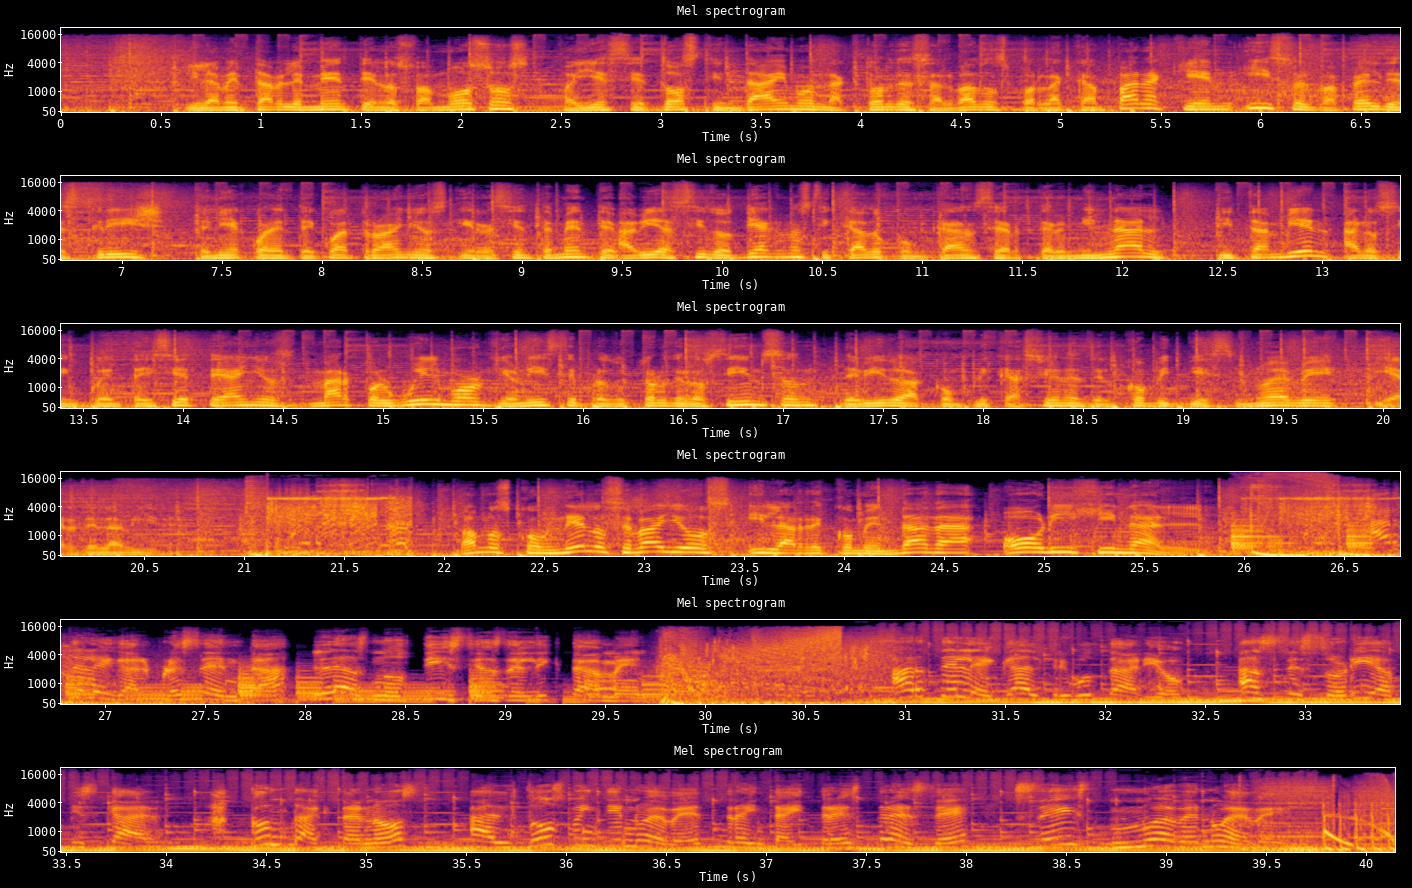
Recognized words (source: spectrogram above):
Y lamentablemente en Los Famosos fallece Dustin Diamond, actor de Salvados por la Campana, quien hizo el papel de Screech. Tenía 44 años y recientemente había sido diagnosticado con cáncer terminal. Y también a los 57 años, Marco Wilmore, guionista y productor de Los Simpson, debido a complicaciones del COVID-19, pierde la vida. Vamos con Nelo Ceballos y la recomendada original. Arte Legal presenta las noticias del dictamen. Arte Legal Tributario, Asesoría Fiscal. Contáctanos al 229-3313-699.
